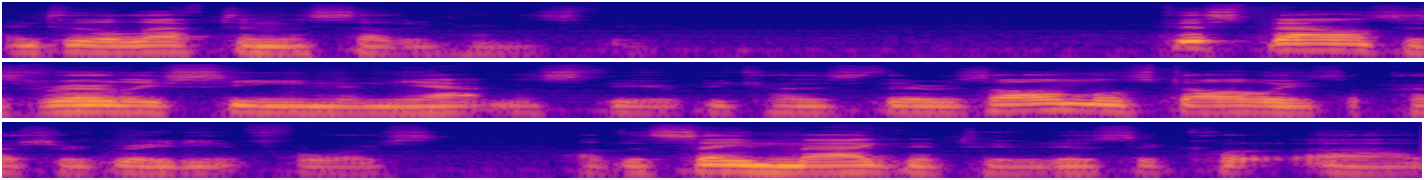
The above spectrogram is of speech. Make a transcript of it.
and to the left in the southern hemisphere. This balance is rarely seen in the atmosphere because there is almost always a pressure gradient force of the same magnitude as the uh,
